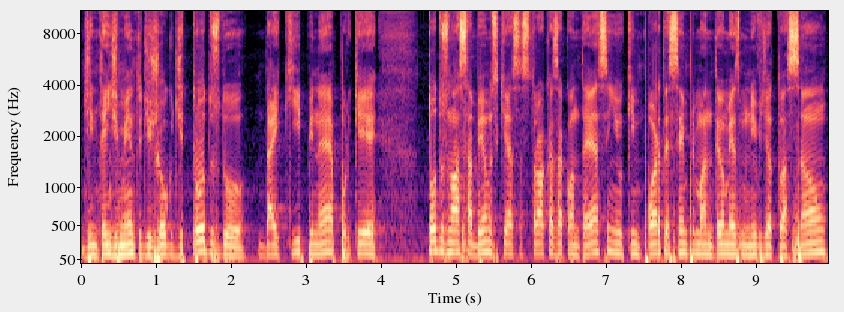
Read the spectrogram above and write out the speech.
de entendimento de jogo de todos do, da equipe, né? Porque todos nós sabemos que essas trocas acontecem e o que importa é sempre manter o mesmo nível de atuação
